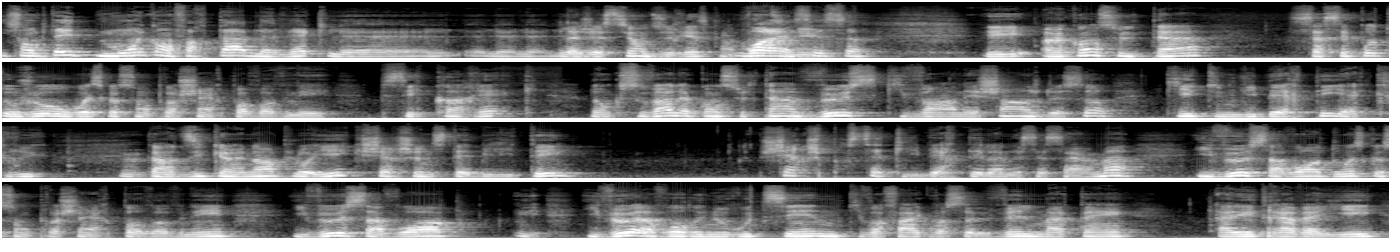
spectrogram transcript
sont peut-être moins confortables avec le. le- le- le- La gestion du risque en Ouais, c'est ça. Et un consultant, ça ne sait pas toujours où est-ce que son prochain repas va venir. Puis c'est correct. Donc souvent, le consultant veut ce qu'il va en échange de ça, qui est une liberté accrue. Tandis qu'un employé qui cherche une stabilité, cherche pas cette liberté-là nécessairement. Il veut savoir d'où est-ce que son prochain repas va venir. Il veut savoir, il veut avoir une routine qui va faire qu'il va se lever le matin, aller travailler,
